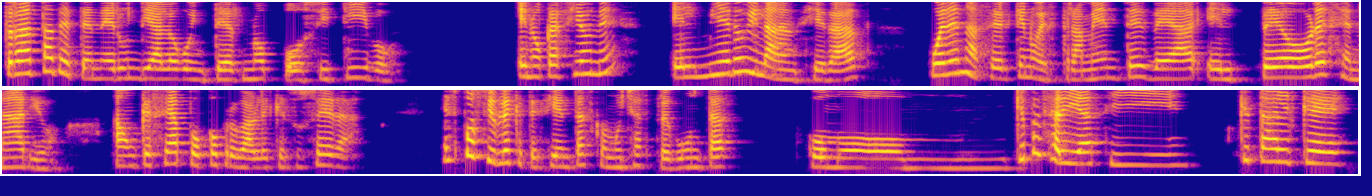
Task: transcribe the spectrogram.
Trata de tener un diálogo interno positivo. En ocasiones, el miedo y la ansiedad pueden hacer que nuestra mente vea el peor escenario, aunque sea poco probable que suceda. Es posible que te sientas con muchas preguntas como ¿qué pasaría si? ¿Qué tal que?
